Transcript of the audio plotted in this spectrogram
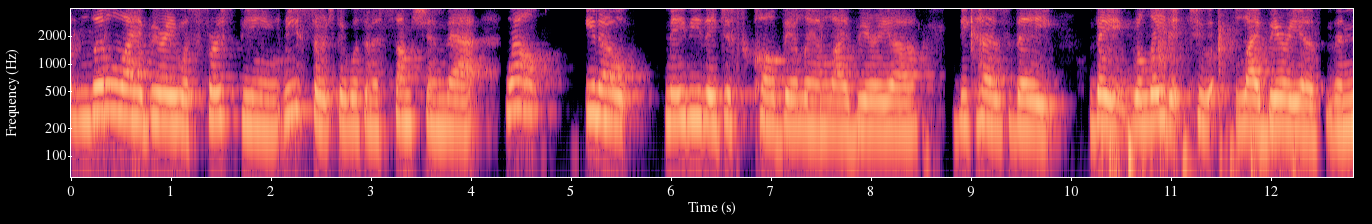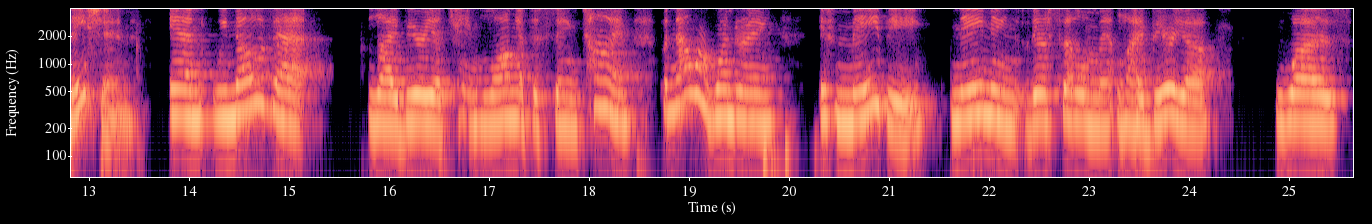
little Liberia was first being researched, there was an assumption that, well, you know, maybe they just called their land Liberia because they they relate it to Liberia, the nation. And we know that Liberia came along at the same time, but now we're wondering if maybe naming their settlement Liberia was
